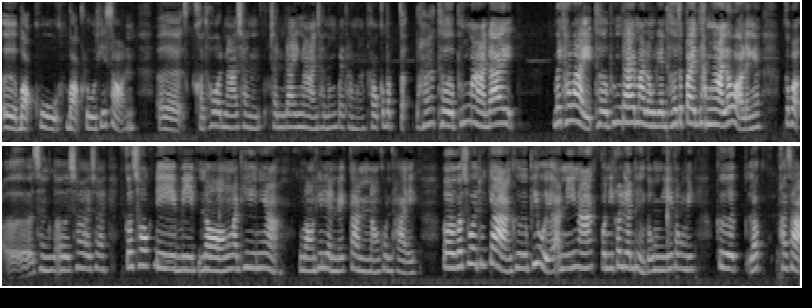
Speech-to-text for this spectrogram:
เออบอกครูบอกครูที่สอน เออขอโทษนะ ฉันฉันได้งานฉันต้องไปทำงานเขาก็แบบฮะเธอเพิ่งมาได้ ไม่เท่าไหร่เธอเพิ่งได้มาโรงเรียน เธอจะไปทำงานแล้วเหรออะไรเงี้ยก็บอกเออฉันเออใช่ใช่ก็โชคดีมีน้องอะที่เนี่ยน้องที่เรียนด้วยกันน้องคนไทย เออก็ช่วยทุกอย่างคือพี่อุ๋ยอันนี้นะวันนี้เขาเรียนถึงตรงนี้ตรงนี้ คือแล้วภาษา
